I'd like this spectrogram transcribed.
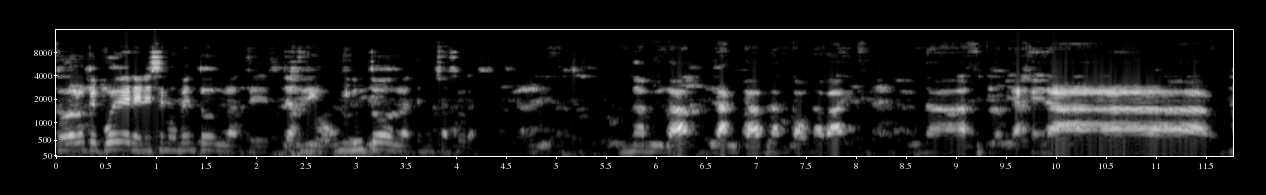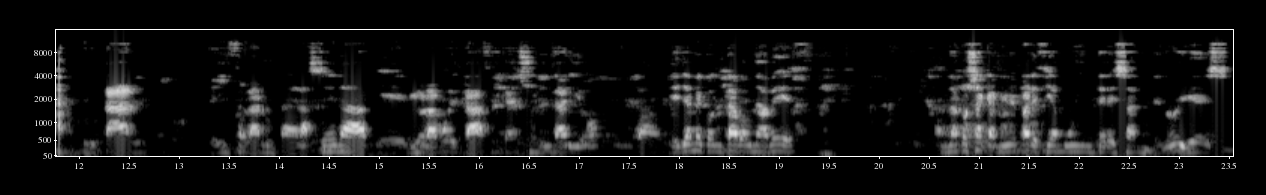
todo lo que pueden en ese momento durante, ya te digo, un minuto o durante muchas horas. Una amiga, Blanca, Blanca Onabay, una cicloviajera brutal, que hizo la ruta de la seda, que dio la vuelta a África en solitario. Ella me contaba una vez una cosa que a mí me parecía muy interesante, ¿no? Y es,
